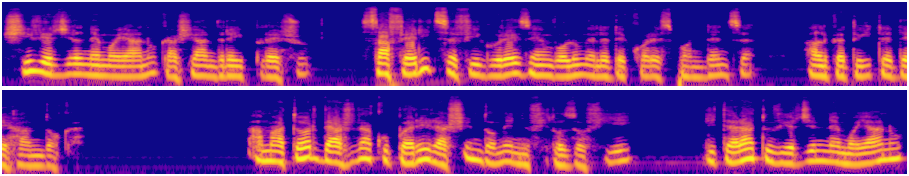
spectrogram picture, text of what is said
și Virgil Nemoianu, ca și Andrei Pleșu, s-a ferit să figureze în volumele de corespondență alcătuite de Handoca. Amator de a-și da cu părerea și în domeniul filozofiei, literatul Virgil Nemoianu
